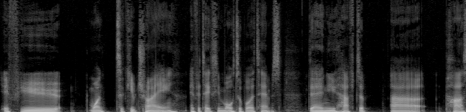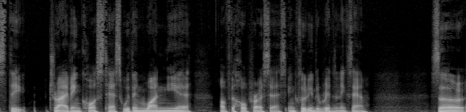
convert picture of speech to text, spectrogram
if you want to keep trying, if it takes you multiple attempts, then you have to uh, pass the driving course test within one year of the whole process, including the written exam. So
